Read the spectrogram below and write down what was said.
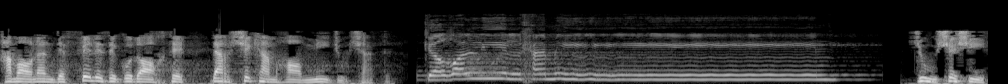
همانند فلز گداخته در شکمها می جوشد الحمیم جوششی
